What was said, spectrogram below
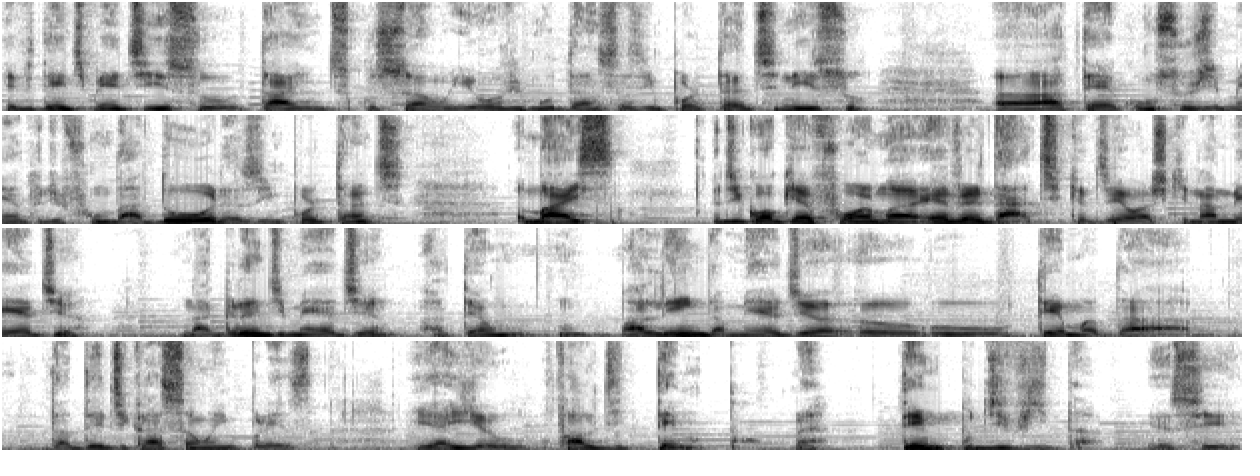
Evidentemente isso está em discussão e houve mudanças importantes nisso, ah, até com o surgimento de fundadoras importantes, mas de qualquer forma, é verdade. Quer dizer, eu acho que na média, na grande média, até um, um, além da média, o, o, tema da, da dedicação à empresa. E aí eu falo de tempo, né? Tempo de vida. Esse,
